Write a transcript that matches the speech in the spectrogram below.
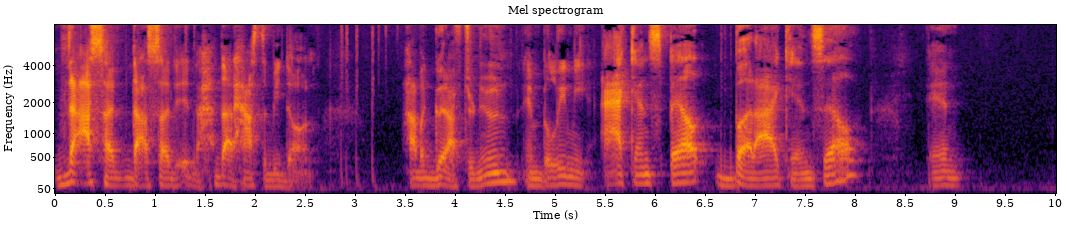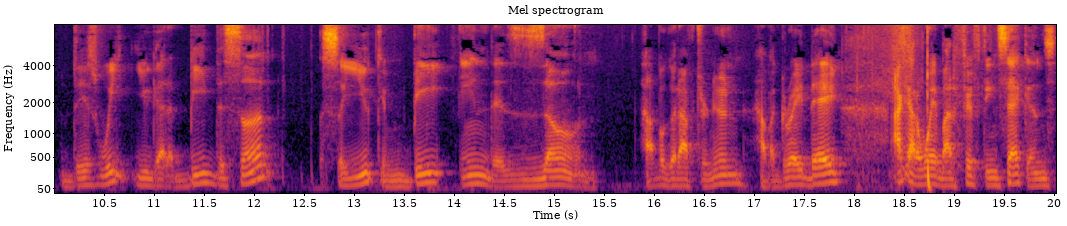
That's a, that's a, that has to be done. Have a good afternoon, and believe me, I can spell, but I can sell. And this week, you gotta beat the sun so you can be in the zone. Have a good afternoon. Have a great day. I got wait about 15 seconds.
